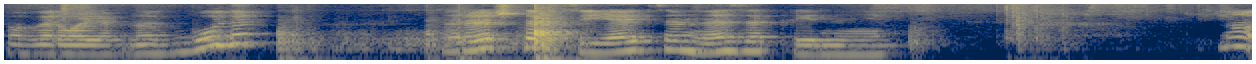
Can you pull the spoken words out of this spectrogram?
фавероля в нас буде. Решта всі яйця не запліднені. Ну,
